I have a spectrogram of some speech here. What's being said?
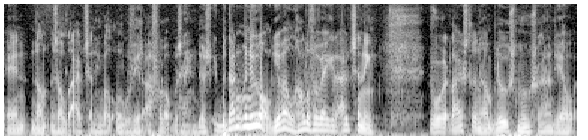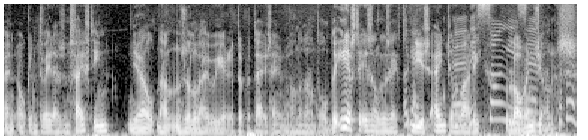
En dan zal de uitzending wel ongeveer afgelopen zijn. Dus ik bedank me nu al, jawel, halverwege de uitzending. Voor het luisteren naar Blues Moose Radio. En ook in 2015, jawel, dan zullen wij weer de partij zijn van een aantal. De eerste is al gezegd, Okay. die is eind Uh, januari. is, Lauren Jones.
